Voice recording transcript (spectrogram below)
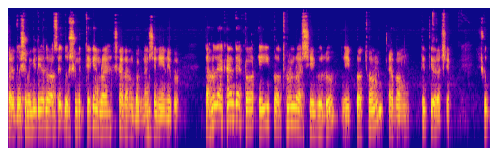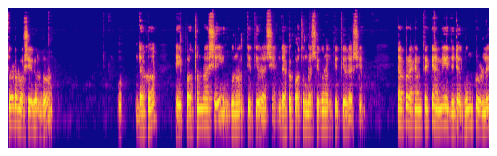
সরি দশমিকে দিয়ে দেওয়া আছে। দশমিক থেকে আমরা সাধারণ ভগ্নাংশে নিয়ে নেব। তাহলে এখানে দেখো, এই প্রথম রাশিগুলো, এই প্রথম এবং তৃতীয় রাশি, সূত্রটা বসিয়ে ফেলব। দেখো, এই প্রথম রাশি গুণন তৃতীয় রাশি। দেখো, প্রথম রাশি গুণন তৃতীয় রাশি। তারপর এখান থেকে আমি এই দুইটা গুণ করলে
